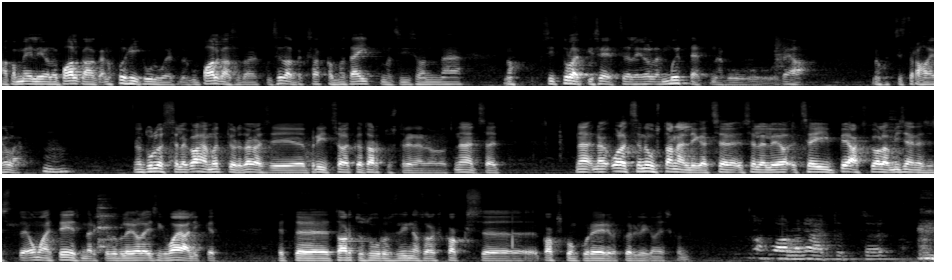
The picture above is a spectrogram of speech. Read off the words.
aga meil ei ole palgaga noh, põhikulu, et nagu palga seda, et kui seda peaks hakkama täitma, siis on noh, siit tulebki see, et seal ei ole mõtet nagu teha. Noh, sest raha ei ole mm. -hmm. no tulles selle kahe mõtte juurde tagasi, Priit, sa oled ka Tartus treener olnud, näed sa, et näe, nagu oled sa nõus Taneliga, et see, sellel ei, et see ei peakski olema iseenesest omaette eesmärk ja võib-olla ei ole isegi vajalik, et et äh, Tartu suuruses linnas oleks kaks, äh, kaks konkureerivat kõrgliiga meeskonda? noh, ma arvan jah, et, et äh,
